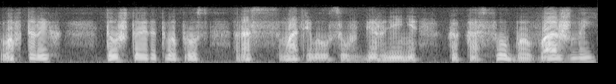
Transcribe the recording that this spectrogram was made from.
Во-вторых, то, что этот вопрос рассматривался в Берлине как особо важный,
